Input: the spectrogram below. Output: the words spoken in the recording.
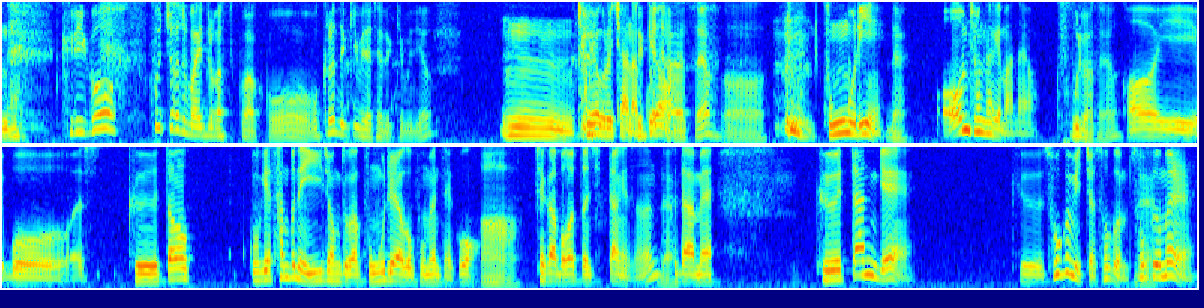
네. 그리고 후추가 좀 많이 들어갔을 것 같고 뭐 그런 느낌이네 제 느낌은요. 음 전혀 그렇지 않았고요. 않았어요? 어. 국물이 네. 엄청나게 많아요. 국물이 많아요? 거의 뭐 그 떡국의 3분의 2 정도가 국물이라고 보면 되고 아. 제가 먹었던 식당에서는 네. 그 다음에 그 짠 게 그 소금 있죠 소금 네. 소금을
